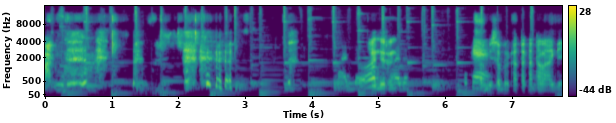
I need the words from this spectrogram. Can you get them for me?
Aduh. Aduh, Lanjut, aduh. Oke. Tak bisa berkata-kata lagi.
